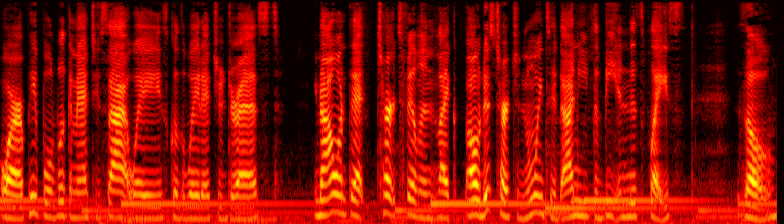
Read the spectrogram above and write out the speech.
or people looking at you sideways because the way that you're dressed you know, I want that church feeling like, oh, this church anointed. I need to be in this place. So,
